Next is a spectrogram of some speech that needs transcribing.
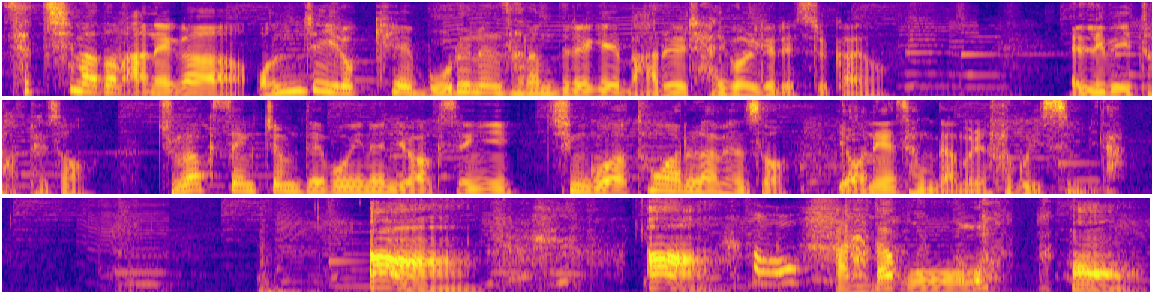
새침하던 아내가 언제 이렇게 모르는 사람들에게 말을 잘 걸게 됐을까요? 엘리베이터 앞에서 중학생쯤 돼 보이는 여학생이 친구와 통화를 하면서 연애 상담을 하고 있습니다. 어, 어, 안다고. 어,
